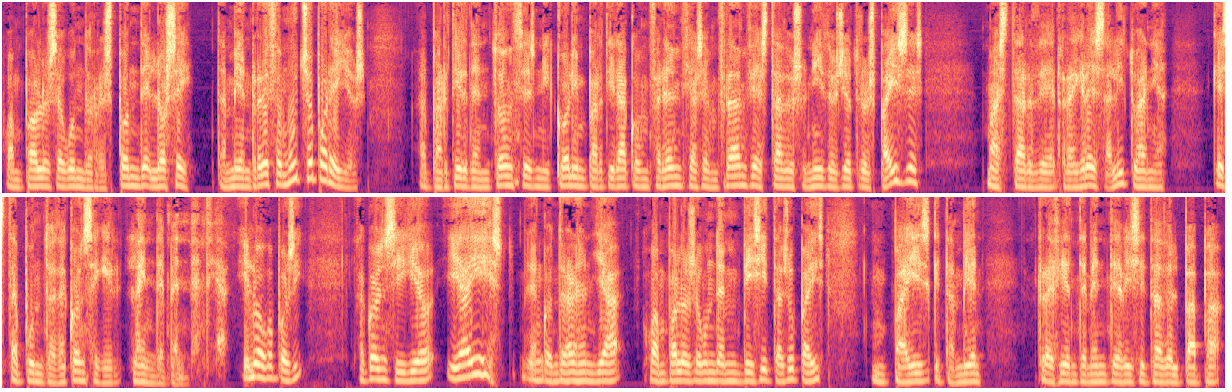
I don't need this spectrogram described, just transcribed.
Juan Pablo II responde, lo sé, también rezo mucho por ellos. A partir de entonces, Nicole impartirá conferencias en Francia, Estados Unidos y otros países. Más tarde regresa a Lituania, que está a punto de conseguir la independencia. Y luego, pues sí, la consiguió y ahí encontraron ya Juan Pablo II en visita a su país, un país que también recientemente ha visitado el Papa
